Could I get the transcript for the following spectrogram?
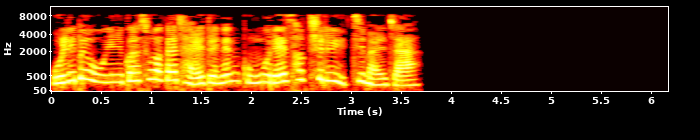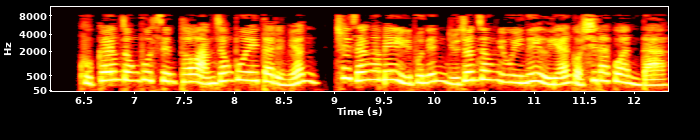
올리브 오일과 소화가 잘 되는 곡물의 섭취를 잊지 말자. 국가암정보센터 암정보에 따르면 췌장암의 일부는 유전적 요인에 의한 것이라고 한다.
